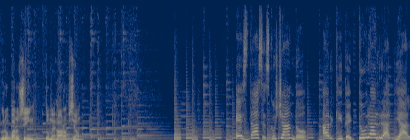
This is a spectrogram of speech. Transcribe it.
Grupo Alucin, tu mejor opción. Estás escuchando Arquitectura Radial.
